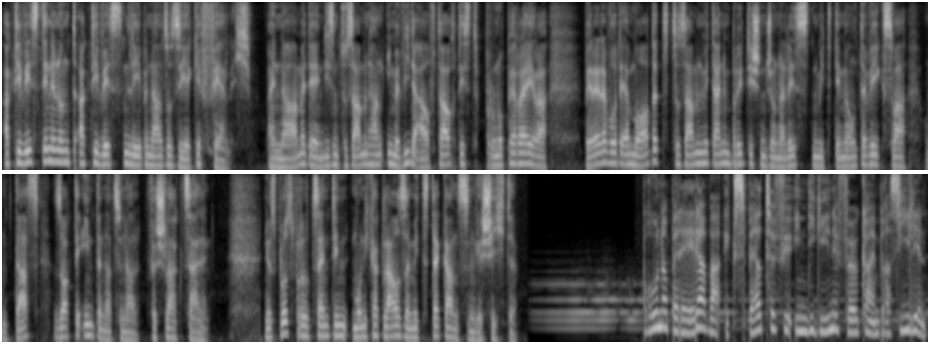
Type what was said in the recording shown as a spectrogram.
Aktivistinnen und Aktivisten leben also sehr gefährlich. Ein Name, der in diesem Zusammenhang immer wieder auftaucht, ist Bruno Pereira. Pereira wurde ermordet zusammen mit einem britischen Journalisten, mit dem er unterwegs war, und das sorgte international für Schlagzeilen. News Plus Produzentin Monika Glauser mit der ganzen Geschichte. Bruno Pereira war Experte für indigene Völker in Brasilien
